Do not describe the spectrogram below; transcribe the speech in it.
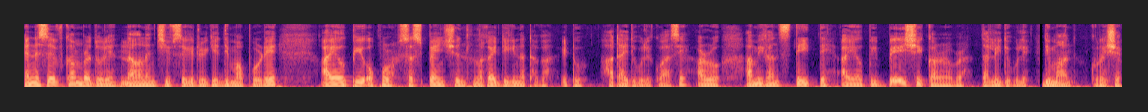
NSF Canberra dule Nagaland Chief Secretary ke Dimapur de ILP opor suspension lagai digina taga itu hatai di bule ko ase aro ami kan state de ILP beshi karabra dali di bule demand kureshe.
